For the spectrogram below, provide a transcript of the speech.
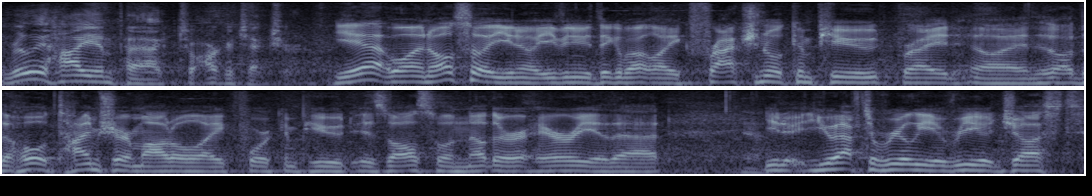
really high impact to architecture. Yeah, well and also, you know, even you think about like fractional compute, right, uh, and the whole timeshare model like for compute is also another area that you know, you have to really readjust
